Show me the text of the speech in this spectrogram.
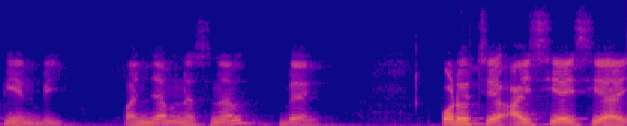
পিএনবি পাঞ্জাব ন্যাশনাল ব্যাংক পরে হচ্ছে আইসিআইসিআই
